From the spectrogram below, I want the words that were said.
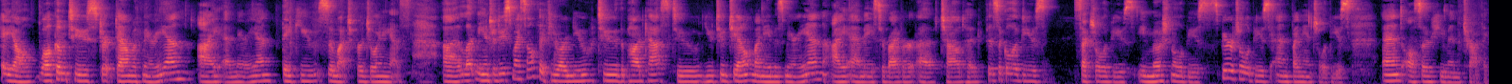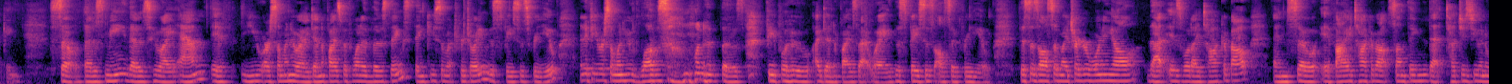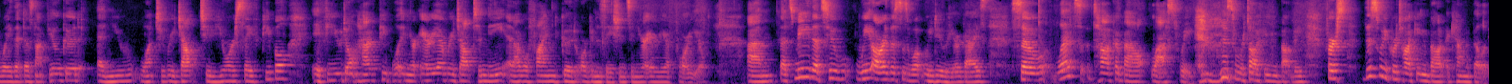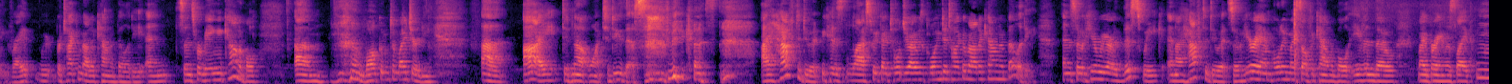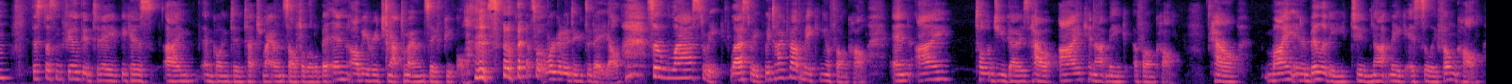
Hey y'all, welcome to Stripped Down with Marianne. I am Marianne. Thank you so much for joining us. Uh, let me introduce myself. If you are new to the podcast, to YouTube channel, my name is Marianne. I am a survivor of childhood physical abuse, sexual abuse, emotional abuse, spiritual abuse, and financial abuse, and also human trafficking. So that is me. That is who I am. If you are someone who identifies with one of those things, thank you so much for joining. This space is for you. And if you are someone who loves one of those people who identifies that way, this space is also for you. This is also my trigger warning, y'all. That is what I talk about. And so if I talk about something that touches you in a way that does not feel good and you want to reach out to your safe people, if you don't have people in your area, reach out to me and I will find good organizations in your area for you. Um, that's me. That's who we are. This is what we do here, guys. So let's talk about last week. so we're talking about me. First, this week we're talking about accountability, right? We're, we're talking about accountability. And since we're being accountable, um, welcome to my journey. Uh, I did not want to do this because I have to do it because last week I told you I was going to talk about accountability. And so here we are this week and I have to do it. So here I am holding myself accountable, even though my brain was like, mm, this doesn't feel good today because I am going to touch my own self a little bit and I'll be reaching out to my own safe people. so that's what we're going to do today, y'all. So last week, last week, we talked about making a phone call and I told you guys how I cannot make a phone call, how my inability to not make a silly phone call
